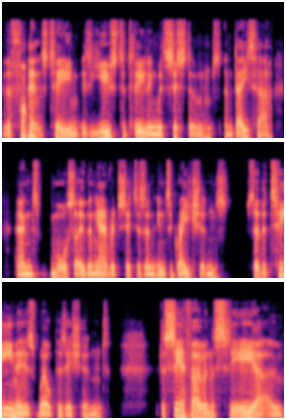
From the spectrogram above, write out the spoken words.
The finance team is used to dealing with systems and data, and more so than the average citizen, integrations. So the team is well positioned the CFO and the CEO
